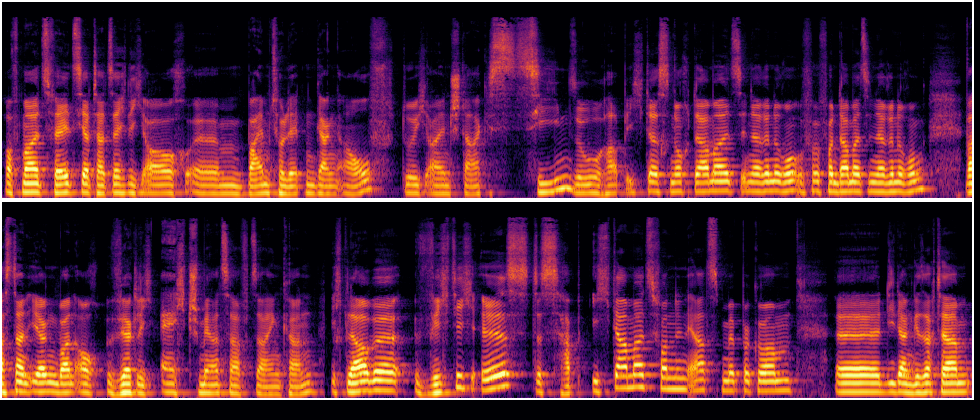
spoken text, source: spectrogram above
Oftmals fällt es ja tatsächlich auch ähm, beim Toilettengang auf durch ein starkes Ziehen. So habe ich das noch damals in Erinnerung, von damals in Erinnerung, was dann irgendwann auch wirklich echt schmerzhaft sein kann. Ich glaube, wichtig ist, das habe ich damals von den Ärzten mitbekommen, äh, die dann gesagt haben,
